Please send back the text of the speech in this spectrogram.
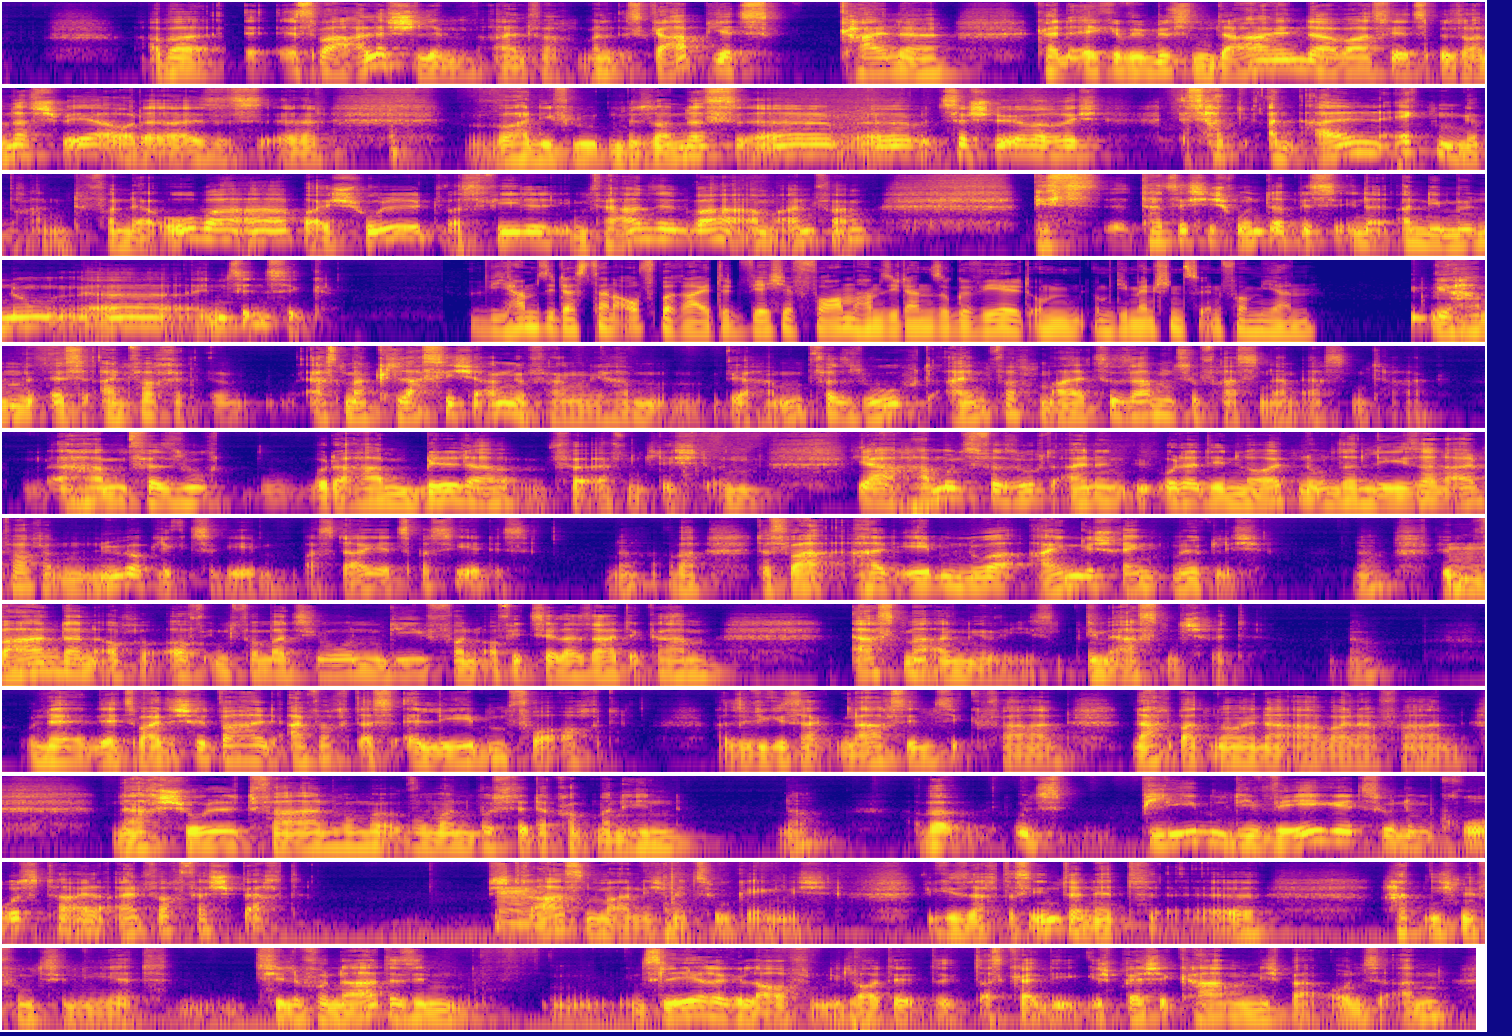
Aber es war alles schlimm einfach. Man, es gab jetzt keine, keine Ecke, wir müssen dahin, da war es jetzt besonders schwer oder da ist es, äh, waren die Fluten besonders äh, äh, zerstörerisch es hat an allen Ecken gebrannt. Von der Oberaar bei Schuld, was viel im Fernsehen war am Anfang, bis tatsächlich runter bis in, an die Mündung äh, in Sinzig. Wie haben Sie das dann aufbereitet? Welche Form haben Sie dann so gewählt, um, um die Menschen zu informieren? Wir haben es einfach äh, erstmal klassisch angefangen. Wir haben, wir haben versucht, einfach mal zusammenzufassen am ersten Tag haben versucht oder haben Bilder veröffentlicht und ja, haben uns versucht, einen oder den Leuten, unseren Lesern einfach einen Überblick zu geben, was da jetzt passiert ist. Ne? Aber das war halt eben nur eingeschränkt möglich. Ne? Wir mhm. waren dann auch auf Informationen, die von offizieller Seite kamen, erstmal angewiesen, im ersten Schritt. Ne? Und der, der zweite Schritt war halt einfach das Erleben vor Ort. Also wie gesagt, nach Sinzig fahren, nach Bad Neuenahr-Ahrweiler fahren, nach Schuld fahren, wo man, wo man wusste, da kommt man hin. Ne? Aber uns blieben die Wege zu einem Großteil einfach versperrt. Die Straßen waren nicht mehr zugänglich. Wie gesagt, das Internet äh, hat nicht mehr funktioniert. Telefonate sind ins Leere gelaufen. Die Leute, das die Gespräche kamen nicht bei uns an.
